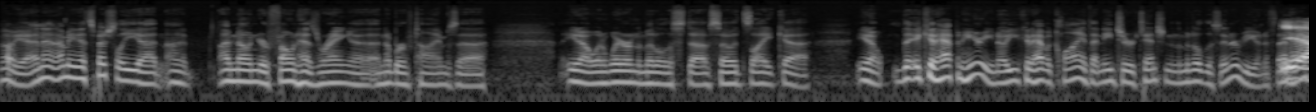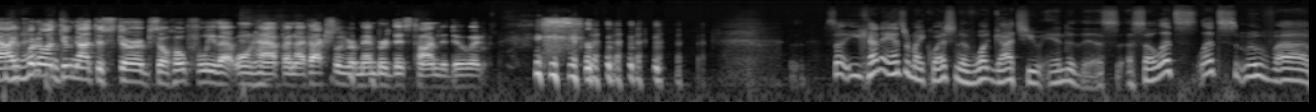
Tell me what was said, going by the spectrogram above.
Oh yeah, and I mean especially uh, I've known your phone has rang a, a number of times. Uh, you know when we're in the middle of stuff, so it's like. Uh, you know, it could happen here. You know, you could have a client that needs your attention in the middle of this interview, and if that yeah, happens, I put happens. on do not disturb, so hopefully that won't happen. I've actually remembered this time to do it. so you kind of answered my question of what got you into this. So let's let's move uh,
